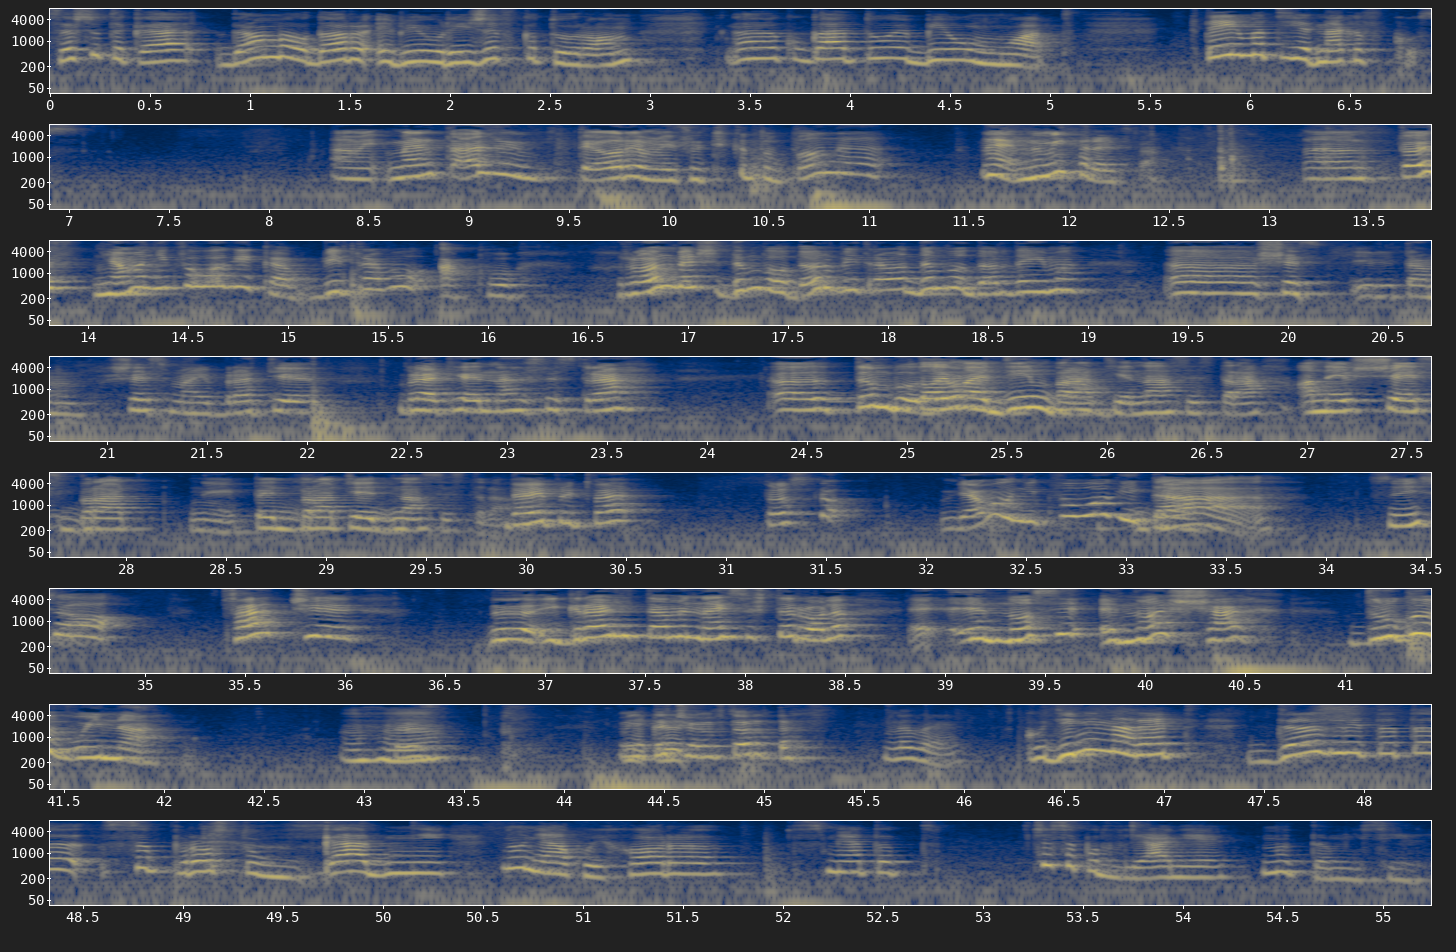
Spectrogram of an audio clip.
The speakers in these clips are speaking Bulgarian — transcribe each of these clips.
Също така, Дъмбълдор е бил рижев като Рон, а, когато е бил млад. Те имат и еднакъв вкус. Ами, мен тази теория ми звучи като пълна... Не, не ми харесва. А, тоест, няма никаква логика. Би трябвало, ако Рон беше Дъмбълдор, би трябвало Дъмбълдор да има а, 6 или там 6 май братия, братия една сестра. А, Дъмбълдор... Той има един брат и една сестра, а не 6 брат, не, 5 брати и една сестра. Да, и при това просто няма никаква логика. Да. В смисъл, Това, че да, играли там една и съща роля, е, едно, си, едно е шах, друго е война. мгм. Тоест, ми чуем втората. Добре. Години наред дръзлитата са просто гадни, но някои хора смятат, че са под влияние на тъмни сили.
